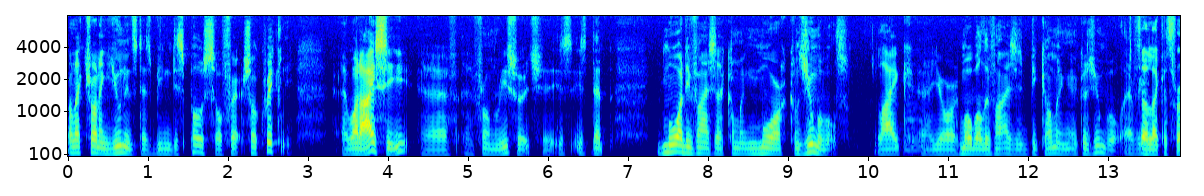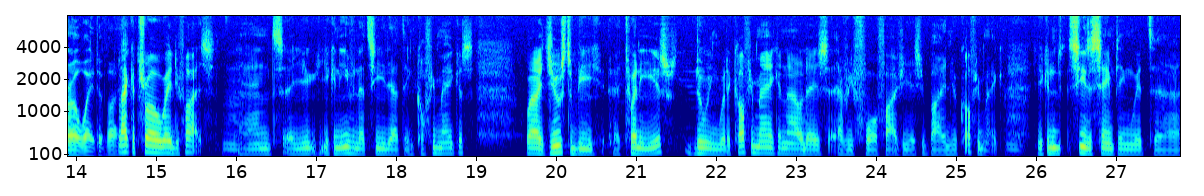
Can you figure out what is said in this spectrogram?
electronic units that's being disposed so so quickly. And what I see uh, from research is is that more devices are becoming more consumables. Like uh, your mobile device is becoming a consumable. Every so like a throwaway device? Like a throwaway device. Mm. And uh, you, you can even see that in coffee makers, where it used to be uh, 20 years doing with a coffee maker, nowadays every four or five years you buy a new coffee maker. Mm. You can see the same thing with, uh,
